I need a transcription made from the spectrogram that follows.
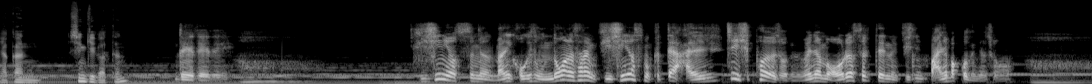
약간 신기 같은? 네네네. 아. 귀신이었으면 만약 거기서 운동하는 사람이 귀신이었으면 그때 알지 싶어요 저는. 왜냐면 어렸을 때는 귀신 많이 봤거든요 저. 아.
